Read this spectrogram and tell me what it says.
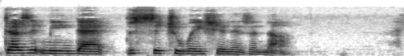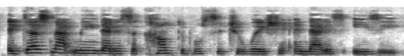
doesn't mean that the situation is enough. It does not mean that it's a comfortable situation and that it's easy.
